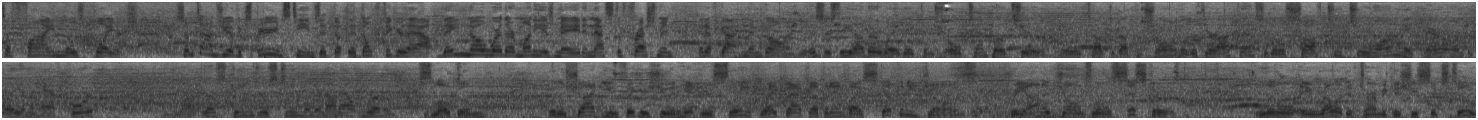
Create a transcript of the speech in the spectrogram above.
to find those players. Sometimes you have experienced teams that, do, that don't figure that out. They know where their money is made, and that's the freshmen that have gotten them going. This is the other way they control tempo, too. We talked about controlling it with your offense, a little soft 2-2-1, make Maryland play in the half court. A lot less dangerous team when they're not out and running. Slocum with a shot you figure she would hit in her sleep right back up and in by Stephanie Jones, Brionna Jones' little sister. Little a relative term because she's 6'2".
